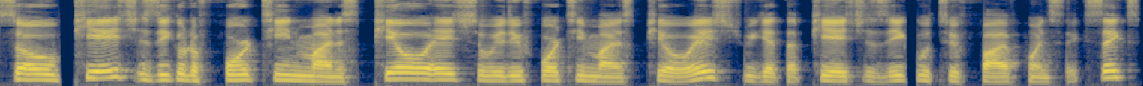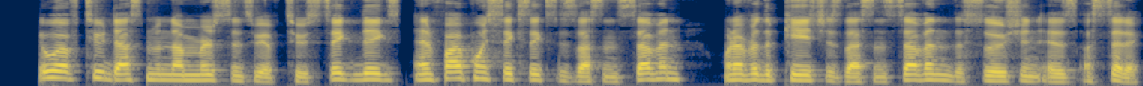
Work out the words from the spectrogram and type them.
So pH is equal to 14 minus POH. So we do 14 minus POH. We get that pH is equal to 5.66. It will have two decimal numbers since we have two sig digs. And 5.66 is less than 7. Whenever the pH is less than 7, the solution is acidic.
